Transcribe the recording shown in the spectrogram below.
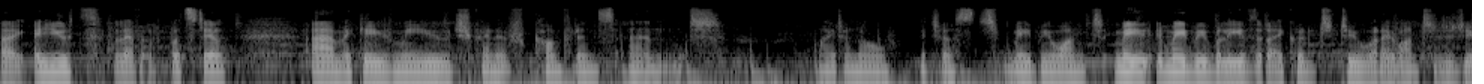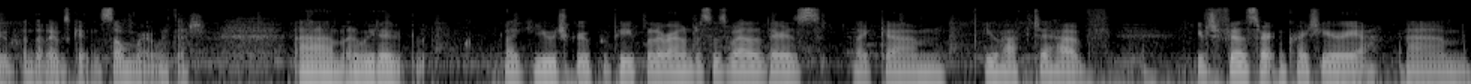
like a youth level, but still, um, it gave me huge kind of confidence and I don't know. It just made me want. Made, it made me believe that I could do what I wanted to do and that I was getting somewhere with it. Um, and we had a like huge group of people around us as well. There's like um, you have to have you have to fill certain criteria um,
